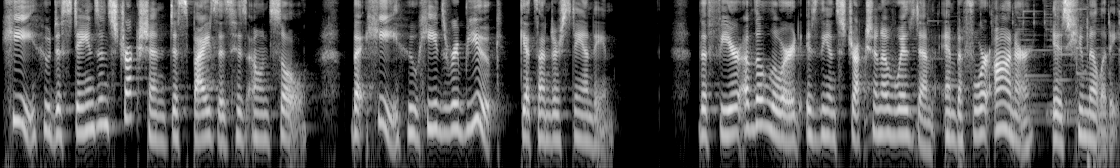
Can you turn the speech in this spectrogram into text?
He who disdains instruction despises his own soul, but he who heeds rebuke gets understanding. The fear of the Lord is the instruction of wisdom, and before honor is humility.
